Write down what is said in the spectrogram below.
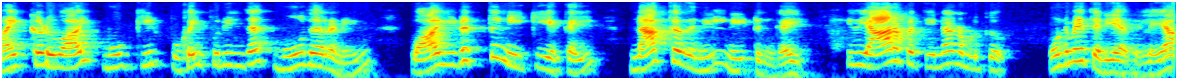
மைக்கடுவாய் மூக்கில் புகை புரிந்த மூதரனின் வாயிடத்து நீக்கிய கை நாக்கதனில் நீட்டுங்கை. இது யாரை பத்தினா நம்மளுக்கு ஒண்ணுமே தெரியாது இல்லையா?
